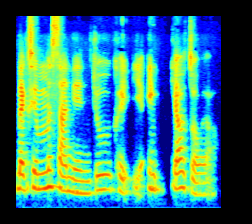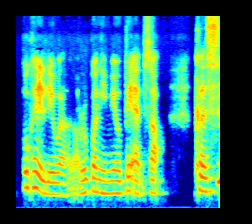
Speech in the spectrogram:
maximum 三年就可以要要走了，不可以留了了。如果你没有被 absorb。可是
